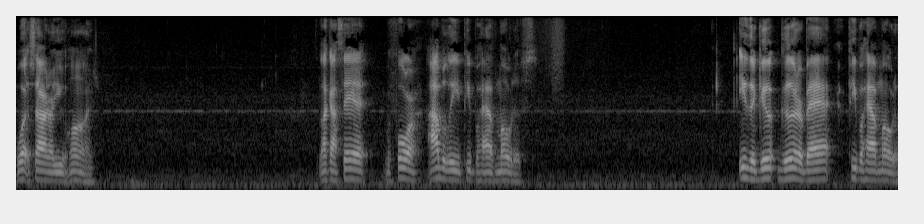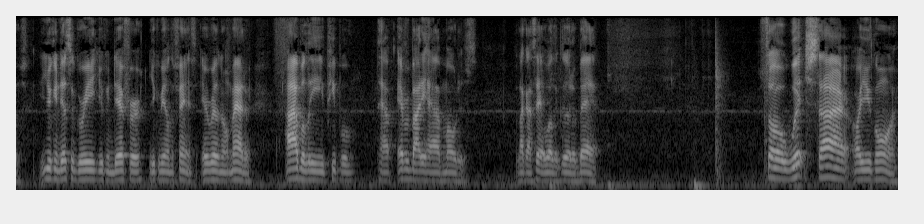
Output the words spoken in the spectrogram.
what side are you on? Like I said, before, I believe people have motives. Either good, good or bad, people have motives. You can disagree, you can differ, you can be on the fence. It really don't matter. I believe people have everybody have motives. Like I said, whether good or bad. So which side are you going?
